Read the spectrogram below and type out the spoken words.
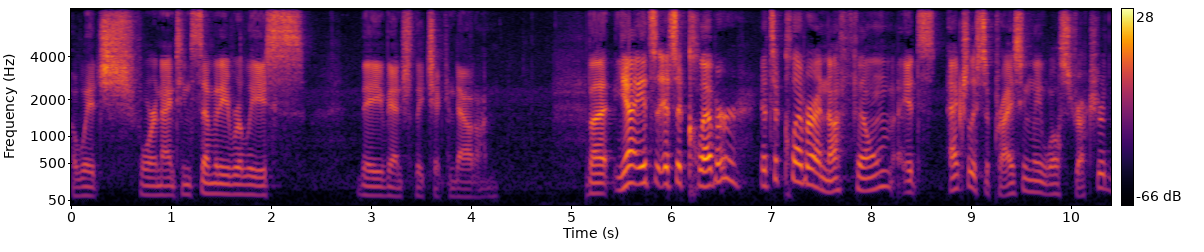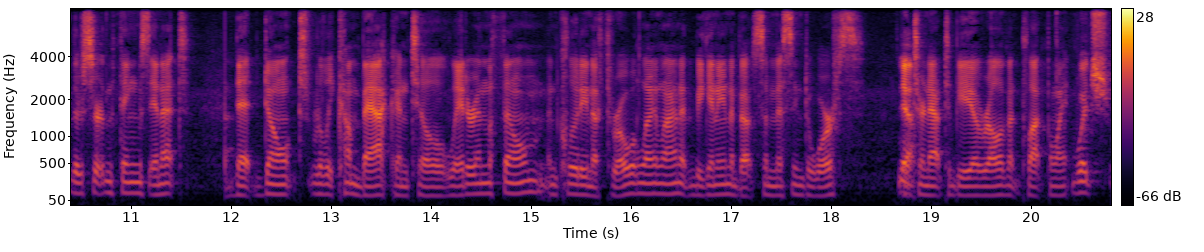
which for a 1970 release, they eventually chickened out on. But yeah, it's it's a clever it's a clever enough film. It's actually surprisingly well structured. There's certain things in it that don't really come back until later in the film, including a throwaway line at the beginning about some missing dwarfs. Yeah. That turned out to be a relevant plot point. which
